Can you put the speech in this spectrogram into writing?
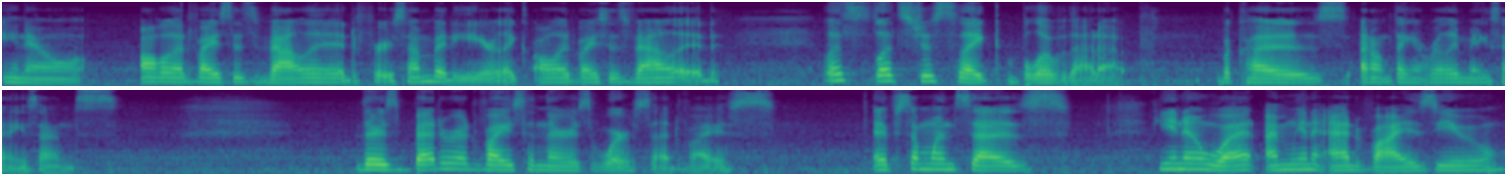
you know, all advice is valid for somebody or like all advice is valid. Let's let's just like blow that up because I don't think it really makes any sense. There's better advice and there's worse advice if someone says, you know what, I'm going to advise you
